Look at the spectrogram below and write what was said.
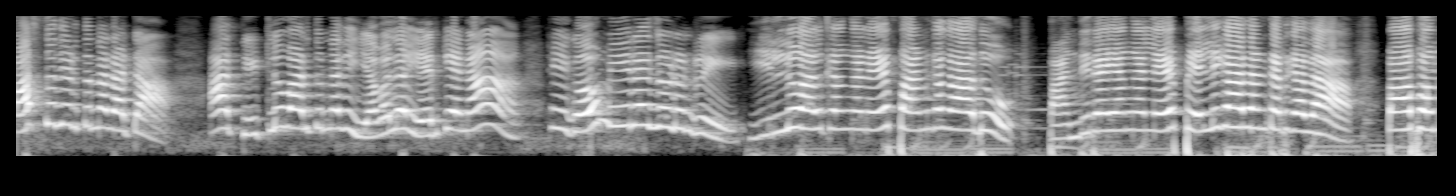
మస్తు తిడుతున్నారట ఆ మాట్లాడుతున్నది ఎవలో ఎరికేనా ఇగో మీరే చూడుండ్రి. ఇల్లు అలకంగానే పండుగ కాదు పందిరయ్యంగానే పెళ్ళి కాదంటారు కదా. పాపం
